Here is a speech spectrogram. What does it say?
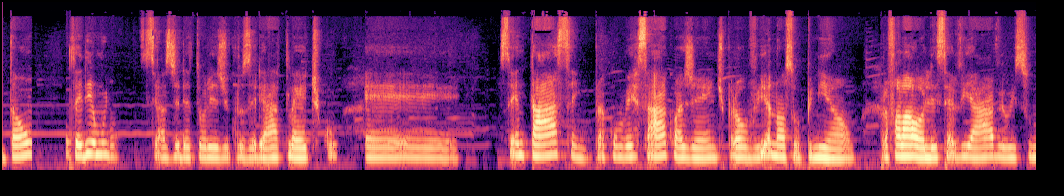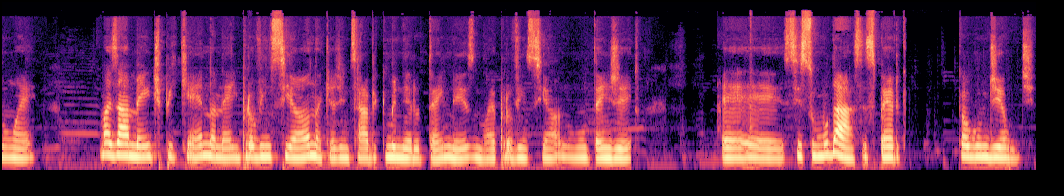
Então, seria muito se as diretorias de Cruzeiro e Atlético é, sentassem para conversar com a gente, para ouvir a nossa opinião, para falar, olha, isso é viável, isso não é. Mas a mente pequena, né, e provinciana, que a gente sabe que o mineiro tem mesmo, é provinciano, não tem jeito. É, se isso mudasse, espero que, que algum dia mude.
